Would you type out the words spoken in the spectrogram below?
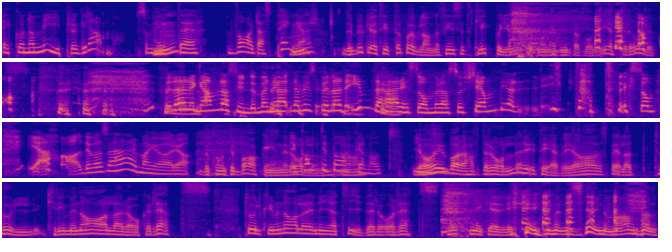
ekonomiprogram som hette Vardagspengar. Mm. Det brukar jag titta på ibland. Det finns ett klipp på Youtube man kan titta på. Det är jätteroligt. Det där är gamla synder, men jag, när vi spelade in det här i somras så kände jag lite att liksom, jaha, det var så här man gör ja. Du kom tillbaka in i Det rollen. kom tillbaka Ja. något. Jag har ju bara haft roller i tv. Jag har spelat tullkriminalare och rätts... Tullkriminalare i Nya Tider och rättstekniker i Medicinmannen.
